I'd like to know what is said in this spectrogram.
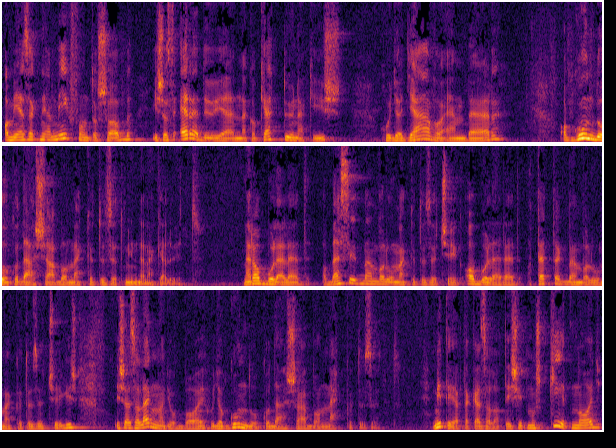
ami ezeknél még fontosabb, és az eredője ennek a kettőnek is, hogy a gyáva ember a gondolkodásában megkötözött mindenek előtt. Mert abból ered a beszédben való megkötözöttség, abból ered a tettekben való megkötözöttség is, és ez a legnagyobb baj, hogy a gondolkodásában megkötözött. Mit értek ez alatt? És itt most két nagy,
